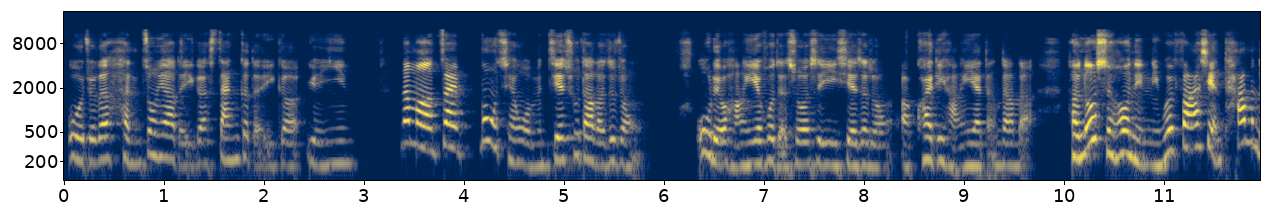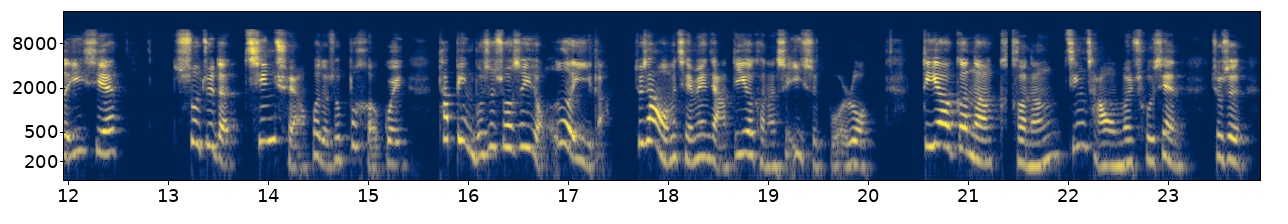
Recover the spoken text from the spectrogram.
我觉得很重要的一个三个的一个原因。那么，在目前我们接触到的这种。物流行业或者说是一些这种呃快递行业等等的，很多时候你你会发现他们的一些数据的侵权或者说不合规，它并不是说是一种恶意的。就像我们前面讲，第一个可能是意识薄弱，第二个呢，可能经常我们会出现，就是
